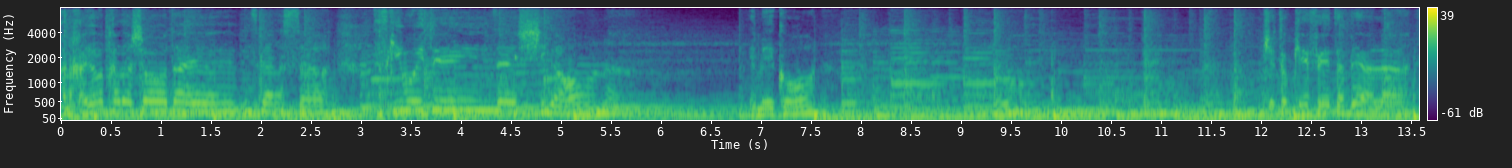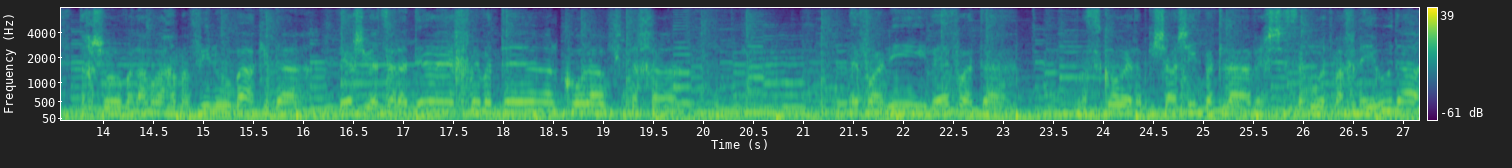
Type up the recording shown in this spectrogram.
הנחיות חדשות הערב מסגן השר. תסכימו איתי זה שיגעון. ימי קורונה כשתוקפת הבהלה תחשוב על אברהם אבינו בעקדה ואיך שהוא יצא לדרך מוותר על כל הבטחה איפה אני ואיפה אתה משכורת, הפגישה שהתבטלה, ואיך שסגרו את מחנה יהודה,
